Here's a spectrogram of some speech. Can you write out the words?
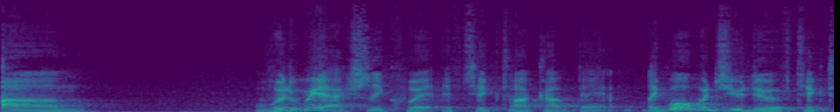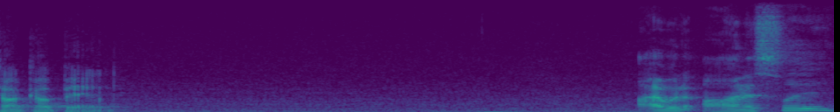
um, would we actually quit if TikTok got banned? Like, what would you do if TikTok got banned? I would honestly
